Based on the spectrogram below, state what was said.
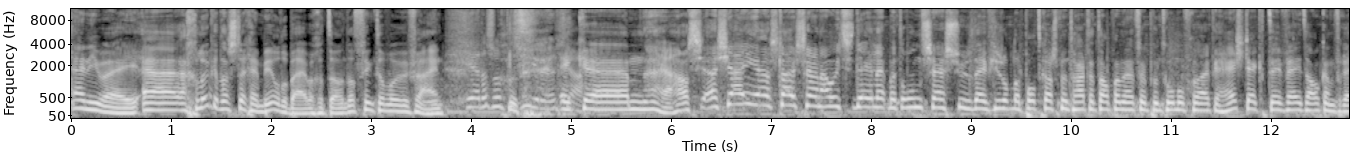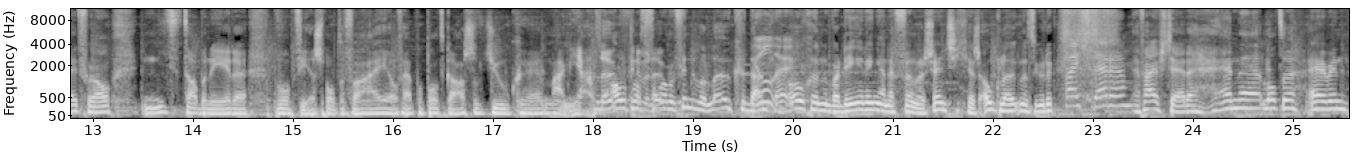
Anyway, eh, gelukkig dat ze er geen beelden bij hebben getoond. Dat vind ik dan wel weer fijn. Ja, dat is wel plezierig. Ik, ehm, nou ja, als, als jij als luisteraar nou iets te delen hebt met ons, hè, stuur het eventjes op naar podcast.hartetappen.com of gebruik de hashtag TVTalk. En vergeet vooral niet te abonneren. Bijvoorbeeld via Spotify of Apple Podcasts of Duke. Eh, maakt niet uit. leuk, Alle platformen vinden we leuk. Leuk. omhoog, een waardering en even een recensietje. is ook leuk natuurlijk. Vijf sterren. En vijf sterren. En eh, Lotte, Erwin,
